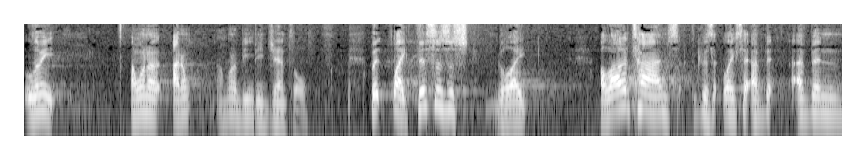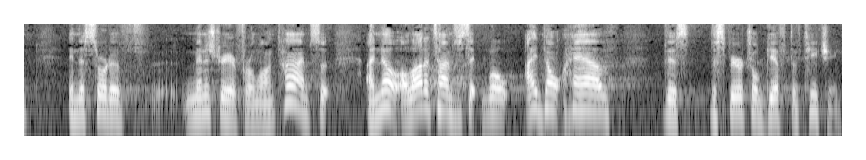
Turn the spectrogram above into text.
let me I want to I don't I want to be, be gentle. But like this is a like a lot of times because like I said I've been, I've been in this sort of ministry here for a long time. So I know a lot of times you say, well, I don't have this the spiritual gift of teaching.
